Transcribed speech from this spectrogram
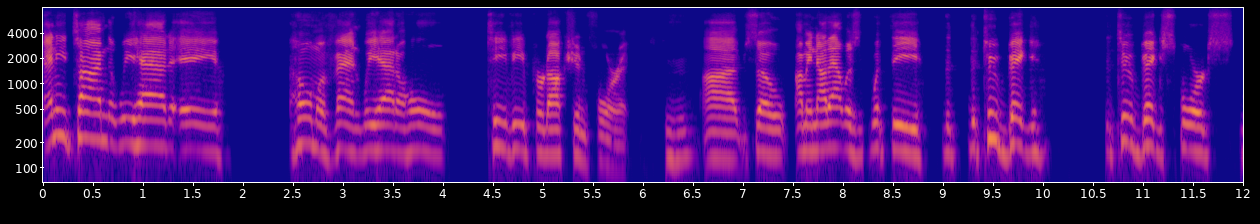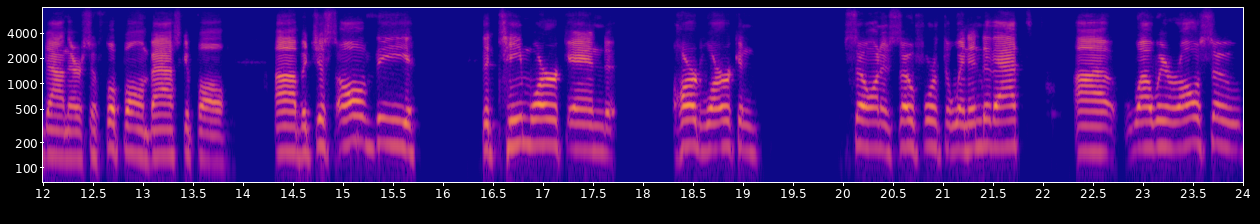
anytime that we had a home event, we had a whole TV production for it. Mhm. Uh, so I mean, now that was with the, the the two big the two big sports down there, so football and basketball. Uh, but just all the the teamwork and hard work and so on and so forth that went into that. Uh, while we were also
